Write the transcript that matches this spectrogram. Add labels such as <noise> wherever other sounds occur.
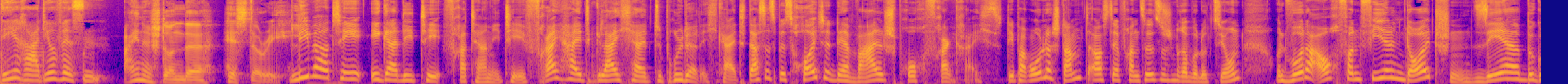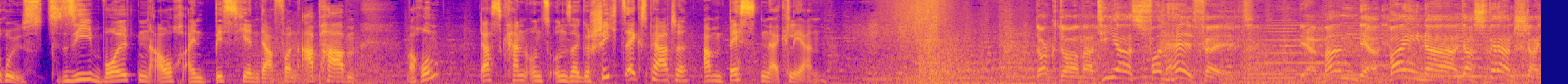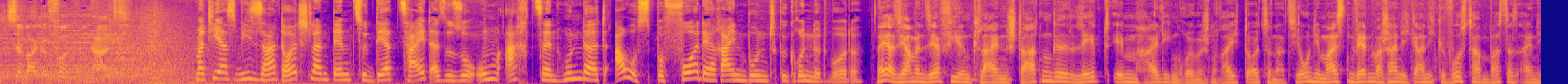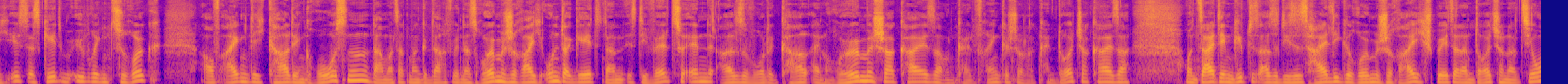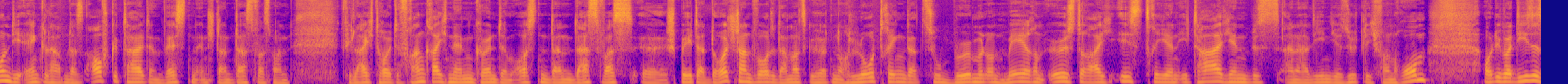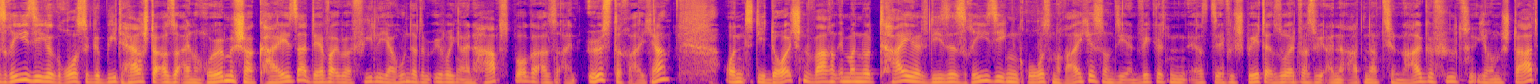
Die Radio Wissen. Eine Stunde History. Liberté, Egalité, Fraternité. Freiheit, Gleichheit, Brüderlichkeit. Das ist bis heute der Wahlspruch Frankreichs. Die Parole stammt aus der Französischen Revolution und wurde auch von vielen Deutschen sehr begrüßt. Sie wollten auch ein bisschen davon abhaben. Warum? Das kann uns unser Geschichtsexperte am besten erklären. Dr. Matthias von Hellfeld. Der Mann, der beinahe das Bernsteinzimmer gefunden hat. Matthias, wie sah Deutschland denn zu der Zeit, also so um 1800, aus, bevor der Rheinbund gegründet wurde? Naja, sie haben in sehr vielen kleinen Staaten gelebt im Heiligen Römischen Reich Deutscher Nation. Die meisten werden wahrscheinlich gar nicht gewusst haben, was das eigentlich ist. Es geht im Übrigen zurück auf eigentlich Karl den Großen. Damals hat man gedacht, wenn das Römische Reich untergeht, dann ist die Welt zu Ende. Also wurde Karl ein römischer Kaiser und kein fränkischer oder kein deutscher Kaiser. Und seitdem gibt es also dieses Heilige Römische Reich, später dann Deutscher Nation. Die Enkel haben das auch aufgeteilt. Im Westen entstand das, was man vielleicht heute Frankreich nennen könnte. Im Osten dann das, was äh, später Deutschland wurde. Damals gehörten noch Lothringen dazu, Böhmen und Mähren, Österreich, Istrien, Italien bis einer Linie südlich von Rom. Und über dieses riesige große Gebiet herrschte also ein römischer Kaiser. Der war über viele Jahrhunderte im Übrigen ein Habsburger, also ein Österreicher. Und die Deutschen waren immer nur Teil dieses riesigen großen Reiches und sie entwickelten erst sehr viel später so etwas wie eine Art Nationalgefühl zu ihrem Staat.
